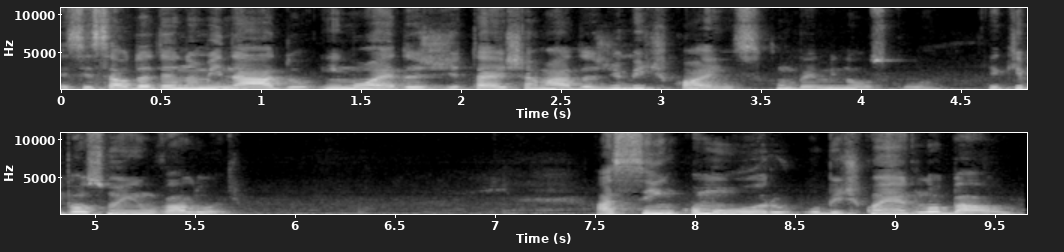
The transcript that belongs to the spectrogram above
Esse saldo é denominado em moedas digitais chamadas de bitcoins, com B minúsculo, e que possuem um valor. Assim como o ouro, o Bitcoin é global,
